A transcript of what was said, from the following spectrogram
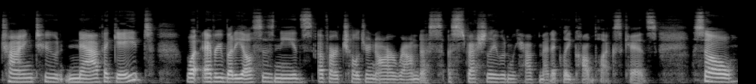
trying to navigate what everybody else's needs of our children are around us, especially when we have medically complex kids. So,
